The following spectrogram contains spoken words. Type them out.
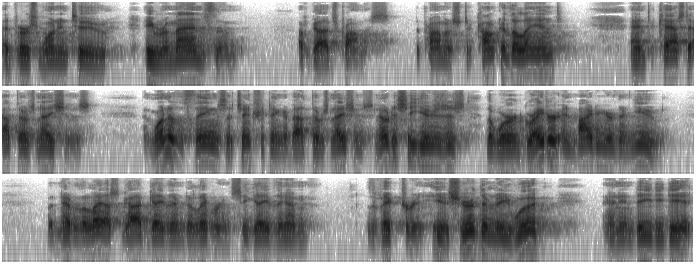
at verse 1 and 2, he reminds them of God's promise the promise to conquer the land and to cast out those nations and one of the things that's interesting about those nations, notice he uses the word greater and mightier than you. But nevertheless, God gave them deliverance. He gave them the victory. He assured them that he would, and indeed he did.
